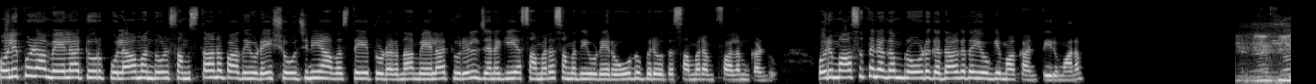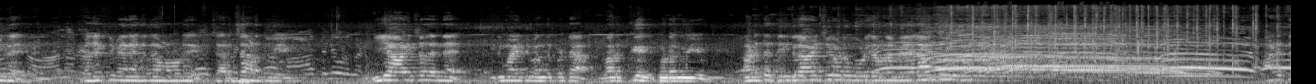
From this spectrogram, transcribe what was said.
പൊലിപ്പുഴ മേലാറ്റൂർ പുലാമന്തോൾ സംസ്ഥാന പാതയുടെ ശോചനീയാവസ്ഥയെ തുടർന്ന് മേലാറ്റൂരിൽ ജനകീയ സമരസമിതിയുടെ റോഡ് ഉപരോധ സമരം ഫലം കണ്ടു. ഒരു മാസത്തിനകം റോഡ് ഗതാഗത യോഗ്യമാക്കാൻ തീരുമാനം. പ്രൊജക്ട് മാനേജർ നമ്മളോട് ചർച്ച നടത്തുകയും ഈ ആഴ്ച തന്നെ ഇതുമായിട്ട് ബന്ധപ്പെട്ട വർക്ക് തുടങ്ങുകയും അടുത്ത തിങ്കളാഴ്ചയോടുകൂടി നമ്മുടെ മേലാറ്റൂർ അടുത്ത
